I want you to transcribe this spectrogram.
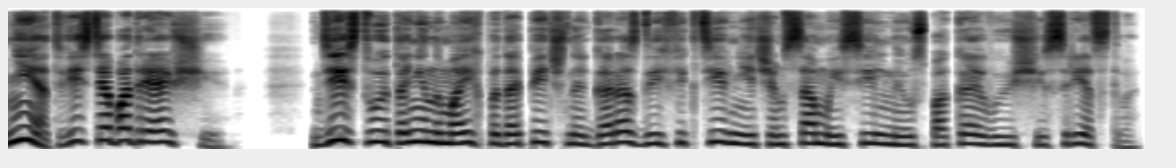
Нет, вести ободряющие. Действуют они на моих подопечных гораздо эффективнее, чем самые сильные успокаивающие средства,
